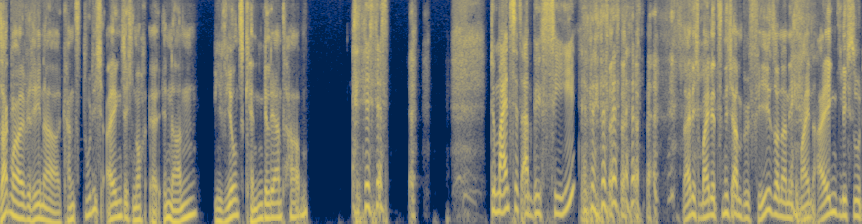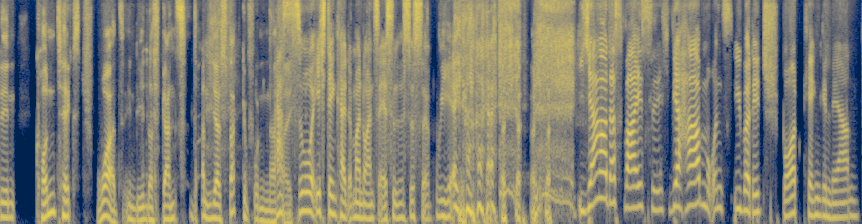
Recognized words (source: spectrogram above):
Sag mal, Verena, kannst du dich eigentlich noch erinnern, wie wir uns kennengelernt haben? Du meinst jetzt am Buffet? Nein, ich meine jetzt nicht am Buffet, sondern ich meine eigentlich so den Kontext Sport, in dem das Ganze dann ja stattgefunden hat. Ach so, ich denke halt immer nur ans Essen. Das ist irgendwie. ja, das weiß ich. Wir haben uns über den Sport kennengelernt.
